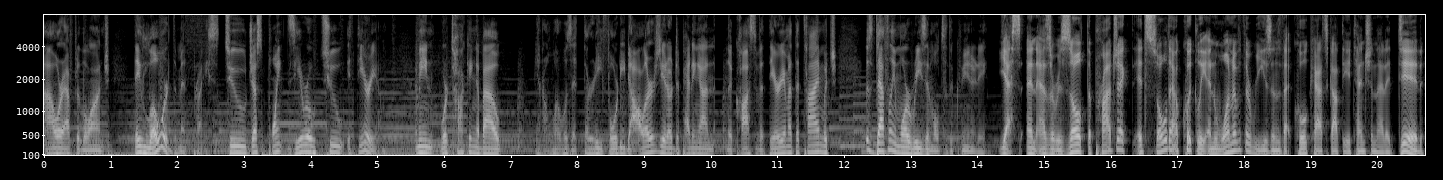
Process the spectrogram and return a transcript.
hour after the launch, they lowered the mint price to just 0.02 Ethereum. I mean, we're talking about, you know, what was it, $30, $40, you know, depending on the cost of Ethereum at the time, which was definitely more reasonable to the community. Yes, and as a result, the project it sold out quickly. And one of the reasons that Cool Cats got the attention that it did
